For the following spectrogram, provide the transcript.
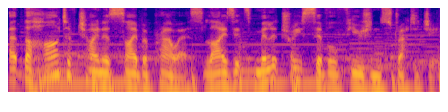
At the heart of China's cyber prowess lies its military-civil fusion strategy,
